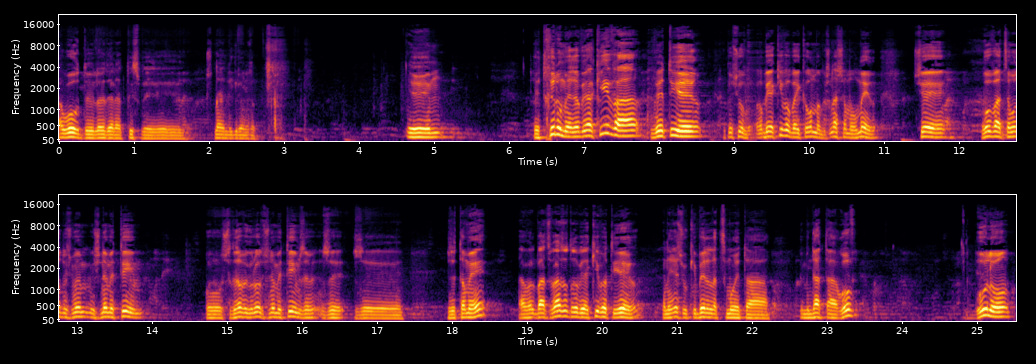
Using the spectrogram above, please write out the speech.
הוורד, לא יודע להדפיס בשניים לגיליון אחד. אמ, התחילו מרבי עקיבא ותיאר, שוב, רבי עקיבא בעיקרון במשנה שם אומר שרוב העצמות משני, מתים, או שדרה וגולות משני מתים זה טמא, אבל בהצבעה הזאת רבי עקיבא תיאר, כנראה שהוא קיבל על עצמו את ה- הרוב, אמרו לו,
